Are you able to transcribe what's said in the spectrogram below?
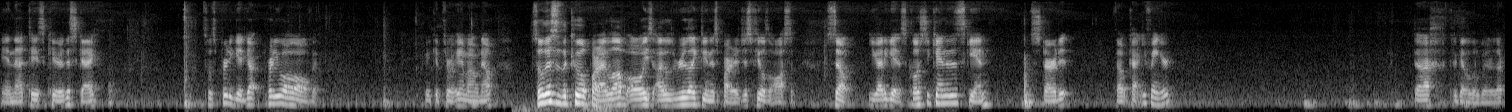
And that takes care of this guy. So it's pretty good. Got pretty well all of it. We can throw him out now. So this is the cool part. I love always, I really like doing this part. It just feels awesome. So you got to get as close as you can to the skin. Start it without cutting your finger. Uh, could have got a little bit there.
